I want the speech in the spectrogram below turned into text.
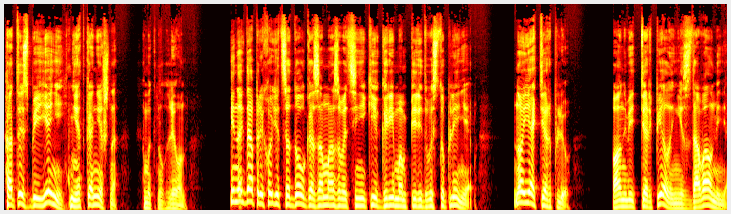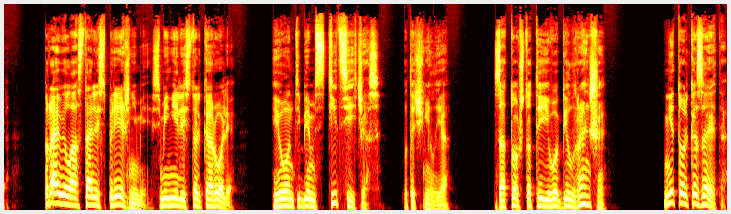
От избиений? Нет, конечно, хмыкнул Леон. Иногда приходится долго замазывать синяки гримом перед выступлением, но я терплю. Он ведь терпел и не сдавал меня. Правила остались прежними, сменились только роли. И он тебе мстит сейчас, уточнил я. За то, что ты его бил раньше? Не только за это.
